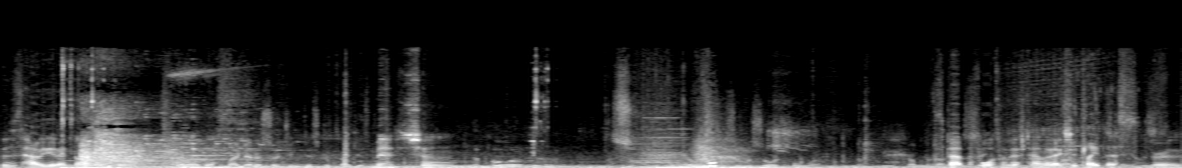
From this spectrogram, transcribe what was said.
This is how to get a non-lethal for this My men are searching district by district. mission. The poor girl. Those resourceful one. It's about the fourth or fifth time I've actually played this through.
